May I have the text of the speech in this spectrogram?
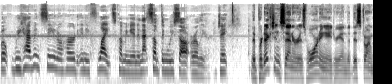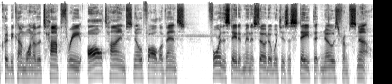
but we haven't seen or heard any flights coming in and that's something we saw earlier. Jake the Prediction Center is warning, Adrienne, that this storm could become one of the top three all time snowfall events for the state of Minnesota, which is a state that knows from snow.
